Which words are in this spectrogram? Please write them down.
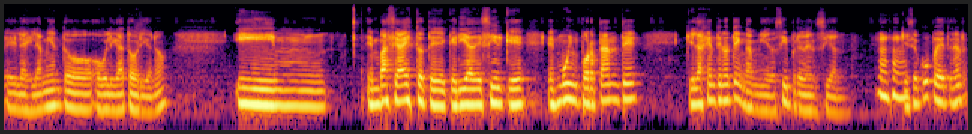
el aislamiento obligatorio, ¿no? Y mmm, en base a esto te quería decir que es muy importante que la gente no tenga miedo, sí, prevención. Uh -huh. Que se ocupe de tener,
